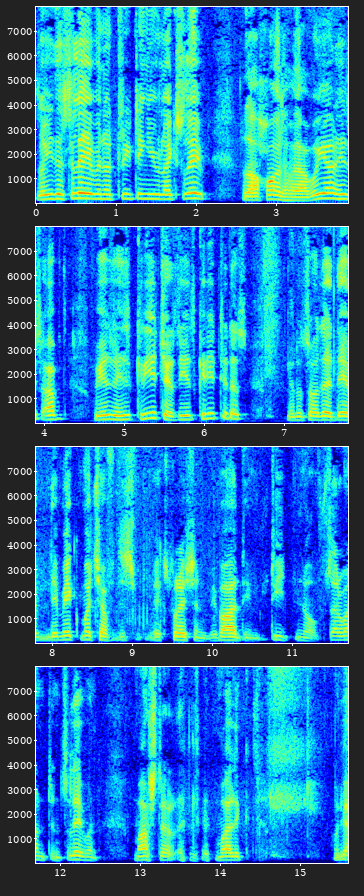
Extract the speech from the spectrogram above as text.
So he's a slave, you know, treating you like slave. We are his abd. we are his creatures. He has created us. You know, so they, they, they make much of this expression, vivadi, teach, you know, servant and slave and master, malik.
